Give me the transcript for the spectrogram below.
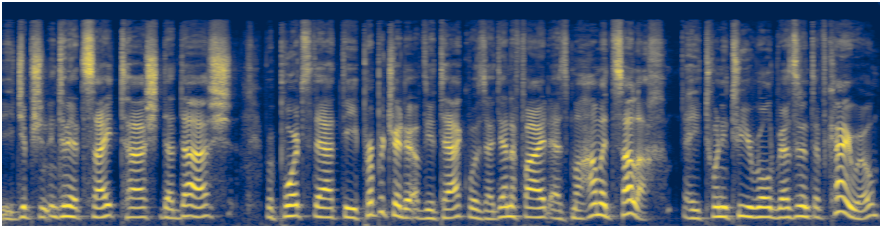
The Egyptian internet site Tash Dadash reports that the perpetrator of the attack was identified as Mohammed Salah, a 22 year old resident of Cairo.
